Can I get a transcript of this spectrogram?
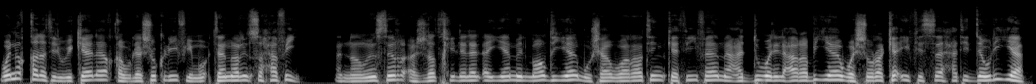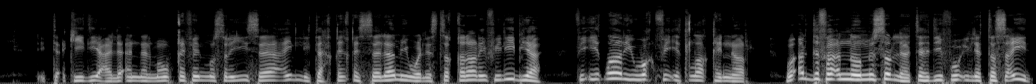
ونقلت الوكالة قول شكري في مؤتمر صحفي أن مصر أجرت خلال الأيام الماضية مشاورات كثيفة مع الدول العربية والشركاء في الساحة الدولية للتأكيد على أن الموقف المصري ساع لتحقيق السلام والاستقرار في ليبيا في إطار وقف إطلاق النار. وأردف أن مصر لا تهدف إلى التصعيد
